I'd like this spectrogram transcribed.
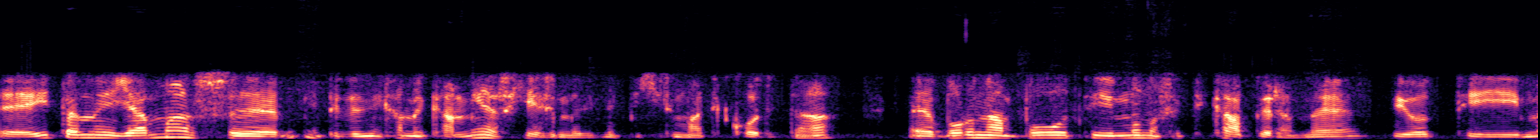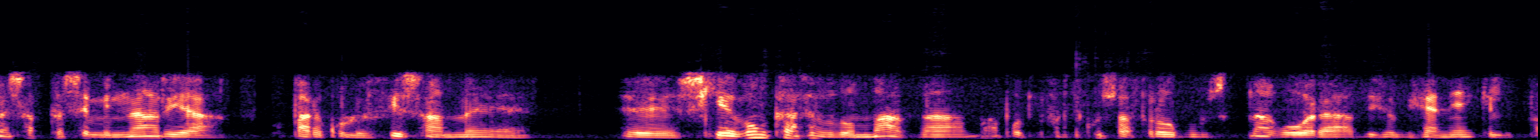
Ε, ήταν για μας, ε, επειδή δεν είχαμε καμία σχέση με την επιχειρηματικότητα, ε, μπορώ να πω ότι μόνο θετικά πήραμε, διότι μέσα από τα σεμινάρια που παρακολουθήσαμε ε, σχεδόν κάθε εβδομάδα από διαφορετικούς ανθρώπους, την αγορά, τη βιομηχανία κλπ.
